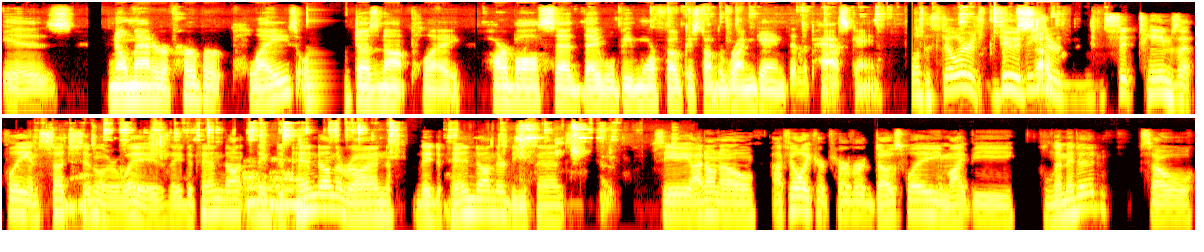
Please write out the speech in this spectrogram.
is no matter if Herbert plays or does not play, Harbaugh said they will be more focused on the run game than the pass game. Well, the Steelers, dude, these So- are teams that play in such similar ways. They depend on they depend on the run. They depend on their defense. See, I don't know. I feel like if Herbert does play, he might be limited. So,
